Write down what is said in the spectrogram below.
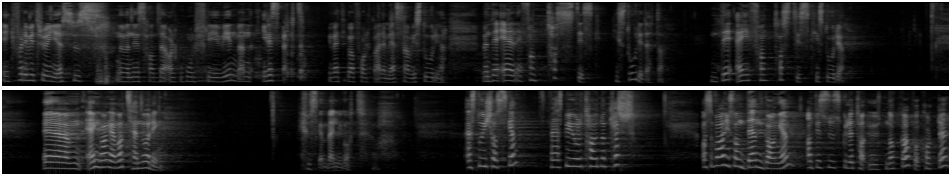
Ikke fordi vi tror Jesus nødvendigvis hadde alkoholfri vin, men i respekt. Vi vet ikke hva folk bærer med seg av historie. Men det er en fantastisk historie, dette. Det er en fantastisk historie. Eh, en gang jeg var tenåring Jeg husker veldig godt. Jeg sto i kiosken, for jeg skulle ta ut noe cash. Og så var det jo sånn den gangen at Hvis du skulle ta ut noe på kortet,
